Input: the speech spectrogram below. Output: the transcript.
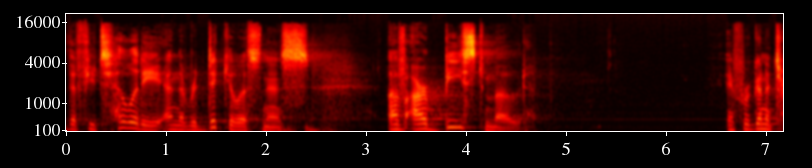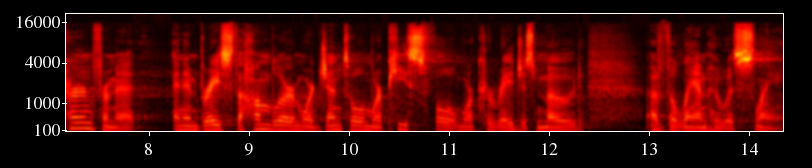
the futility and the ridiculousness of our beast mode if we're going to turn from it and embrace the humbler, more gentle, more peaceful, more courageous mode of the Lamb who was slain.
